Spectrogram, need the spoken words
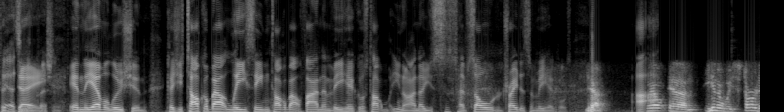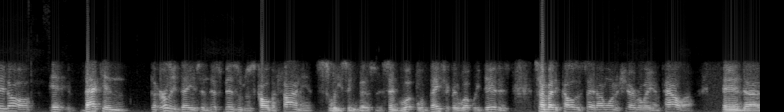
Yeah, that's a good today question. in the evolution. Because you talk about leasing, talk about finding vehicles, talk. You know, I know you have sold or traded some vehicles. Yeah. I, Well, um, you know, we started off back in the early days, in this business was called the finance leasing business. And what, well, basically, what we did is somebody called and said, "I want a Chevrolet Impala," and uh,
